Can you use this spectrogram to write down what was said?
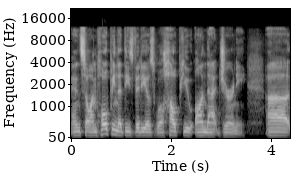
and so I'm hoping that these videos will help you on that journey. Uh,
